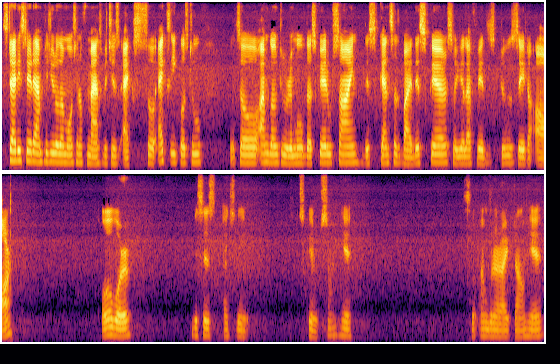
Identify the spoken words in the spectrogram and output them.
steady state amplitude of the motion of mass which is x. So x equals to so I'm going to remove the square root sign. This cancels by this square. So you're left with 2 zeta r over this is actually square root sign here. So I'm gonna write down here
